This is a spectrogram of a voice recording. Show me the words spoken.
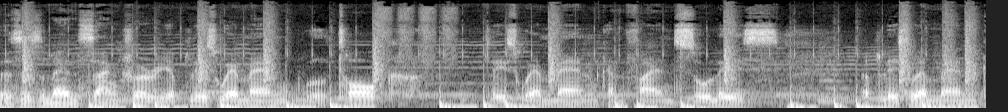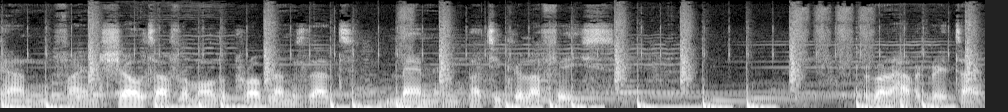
This is Men's Sanctuary, a place where men will talk, a place where men can find solace, a place where men can find shelter from all the problems that men in particular face. We're going to have a great time.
